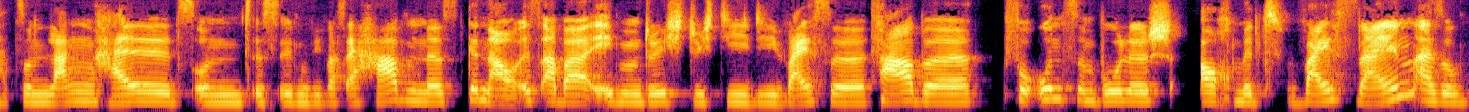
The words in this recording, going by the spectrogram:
hat so einen langen Hals und ist irgendwie was Erhabenes. Genau, ist aber eben durch, durch die, die weiße Farbe für uns symbolisch auch mit Weißsein, also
